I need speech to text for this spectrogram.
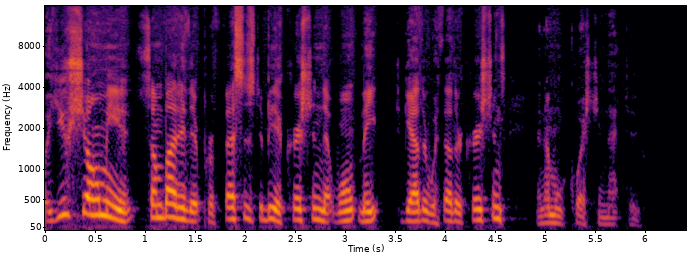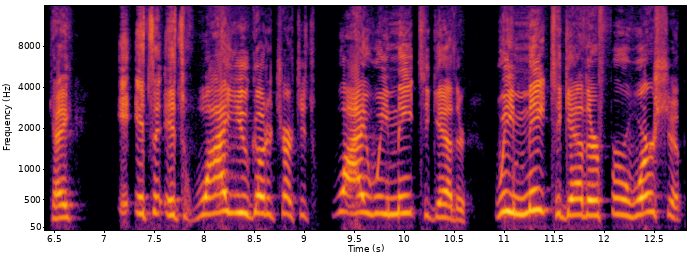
But you show me somebody that professes to be a Christian that won't meet together with other Christians, and I'm going to question that too. Okay? It's, it's why you go to church, it's why we meet together. We meet together for worship.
